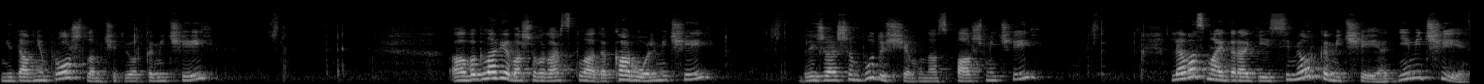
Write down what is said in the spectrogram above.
В недавнем прошлом четверка мечей. А во главе вашего расклада король мечей. В ближайшем будущем у нас паш мечей. Для вас, мои дорогие, семерка мечей, одни мечи.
